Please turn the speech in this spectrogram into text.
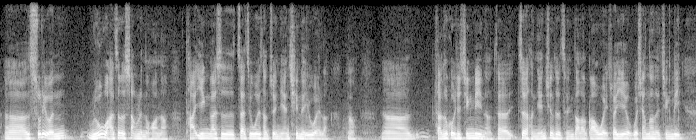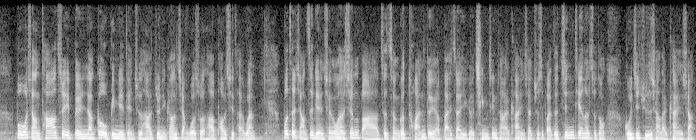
呃，苏利文如果他真的上任的话呢，他应该是在这个位上最年轻的一位了啊。那反正过去经历呢，在这很年轻的时候曾经达到高位，所以也有过相当的经历。不过我想他最被人家诟病的一点，就是他就你刚刚讲过说他抛弃台湾。不在讲这点前，我想先把这整个团队啊摆在一个情境上来看一下，就是摆在今天的这种国际局势上来看一下。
